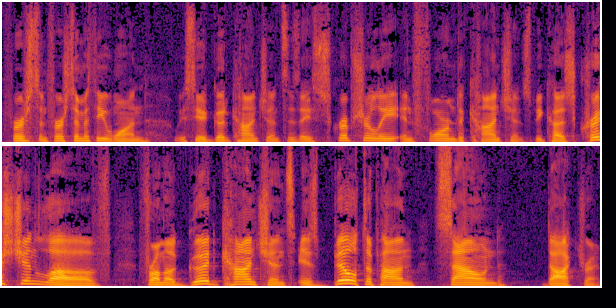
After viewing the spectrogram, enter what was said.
First, in 1 Timothy 1, we see a good conscience is a scripturally informed conscience because Christian love from a good conscience is built upon sound doctrine.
